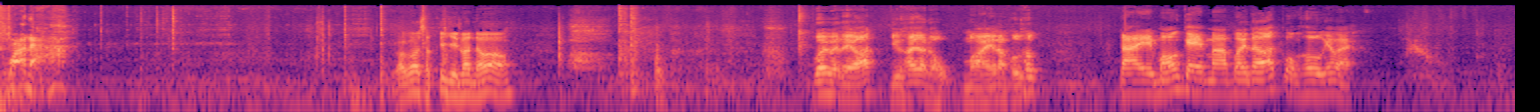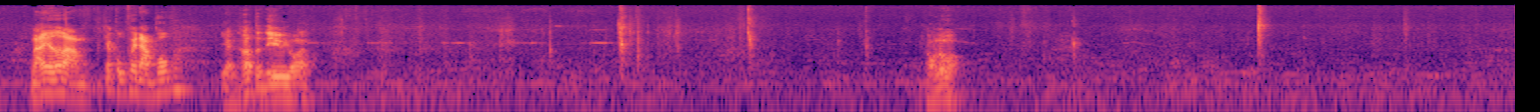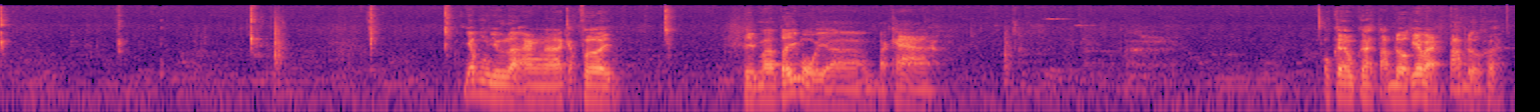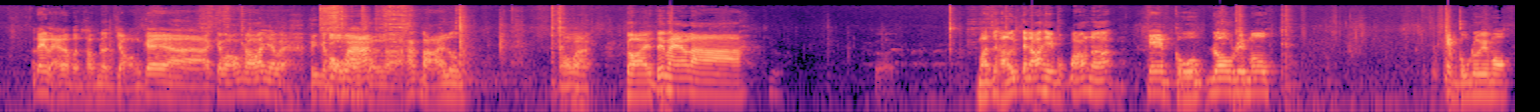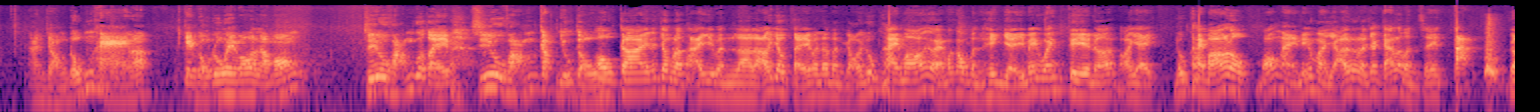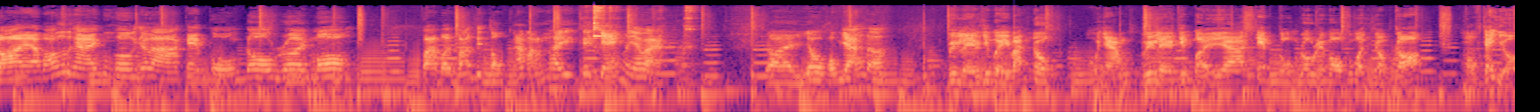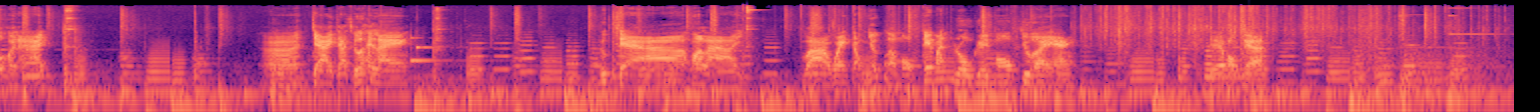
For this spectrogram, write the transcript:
quá đã rồi có xịt cái gì lên nữa không? Với BTS như thế là đủ. Mời làm thưởng thức. Đây món kem à, BTS của con Hương các bạn nãy giờ nó làm chắc cũng phải 5 phút dành hết tình yêu vô anh. Ngon đúng không giống như là ăn à, cà phê. Thêm à, tí mùi à, bạc hà. Ok ok tạm được với bạn tạm được thôi. Đáng lẽ là mình không nên chọn cái à, cái món đó nha bạn. Ngon mà. thật sự là thất bại luôn. Ngon mà. Rồi tiếp theo là mình sẽ thử cho nó thêm một món nữa. Kem cuộn Doraemon. Kem cuộn Doraemon. Anh chọn đúng hàng đó. Kem còn Doraemon là món siêu phẩm của tiệm siêu phẩm cấp vũ trụ. Ok nói chung là tại vì mình là lỡ vô tiệm nên mình gọi đúng hai món các bạn mất công mình thiên vị mấy quán kia nữa. Bởi vậy đúng hai món luôn. Món này nếu mà dở là chắc chắn là mình sẽ tập. Rồi à, món thứ hai của hương sẽ là kem cuộn Doraemon. Và mình vẫn tiếp tục. Ám ảnh thấy cái chén nữa nha các bạn. Rồi vô phỏng vấn nữa. Nguyên liệu chuẩn bị bánh rung ủa nhầm. Nguyên liệu chuẩn bị à, kem cuộn Doraemon của mình gồm có một trái dừa hồi nãy à, chai trà sữa Thái Lan. Nước trà hoa lài. Và quan trọng nhất là một cái bánh Doraemon chưa ai ăn. Sẽ bóc ra.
